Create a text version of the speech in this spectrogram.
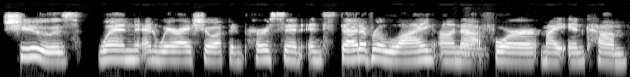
choose when and where I show up in person instead of relying on that for my income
